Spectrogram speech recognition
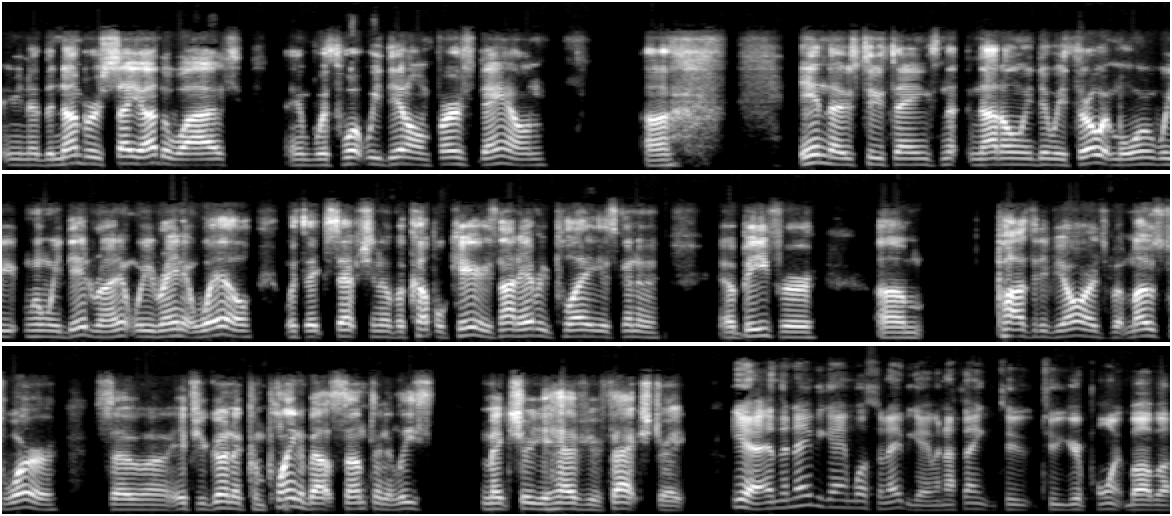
you know, the numbers say otherwise. And with what we did on first down, uh, in those two things, not only do we throw it more, we when we did run it, we ran it well, with the exception of a couple carries. Not every play is going to uh, be for um, positive yards, but most were. So uh, if you're going to complain about something, at least make sure you have your facts straight. Yeah, and the Navy game was the Navy game, and I think to to your point, Bubba,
